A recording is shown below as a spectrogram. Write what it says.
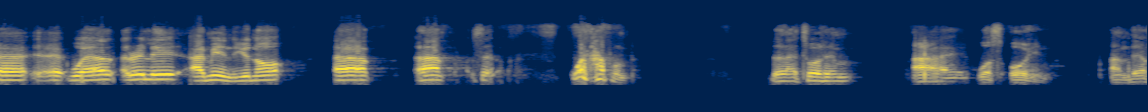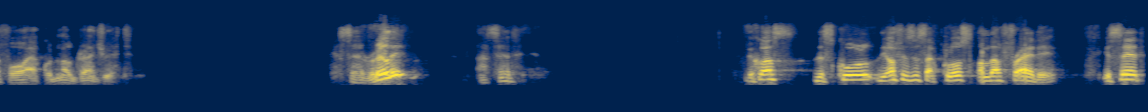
uh, uh, Well, really, I mean, you know, uh, uh, said, What happened? Then I told him I was owing, and therefore I could not graduate. He said, Really? I said, Because the school, the offices are closed on that Friday. He said,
